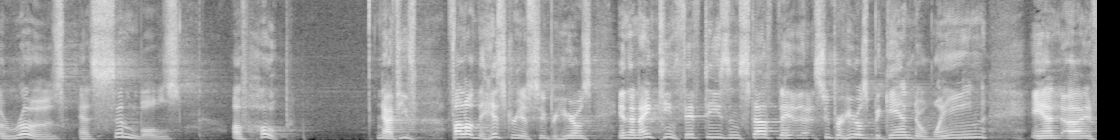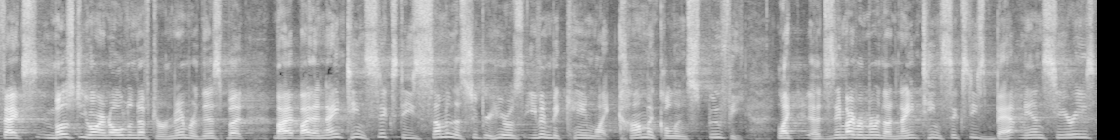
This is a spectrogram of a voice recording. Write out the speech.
arose as symbols of hope. Now, if you've followed the history of superheroes, in the 1950s and stuff, they, uh, superheroes began to wane. And uh, in fact, most of you aren't old enough to remember this, but by, by the 1960s, some of the superheroes even became like comical and spoofy. Like, uh, does anybody remember the 1960s Batman series?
